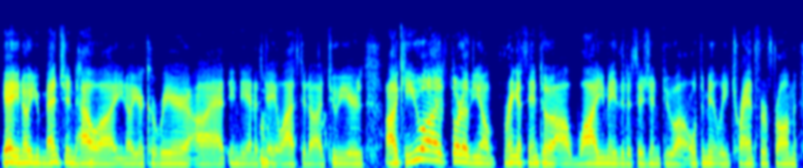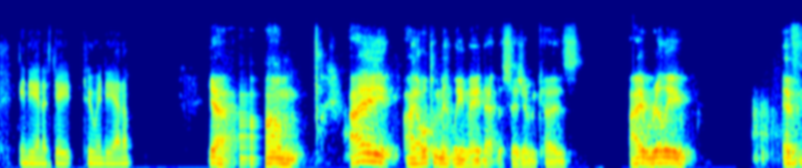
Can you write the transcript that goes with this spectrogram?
Yeah, you know, you mentioned how uh, you know your career uh, at Indiana State lasted uh, two years. Uh, can you uh, sort of you know bring us into uh, why you made the decision to ultimately transfer from Indiana State to Indiana? Yeah, um, I I ultimately made that decision because I really, if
